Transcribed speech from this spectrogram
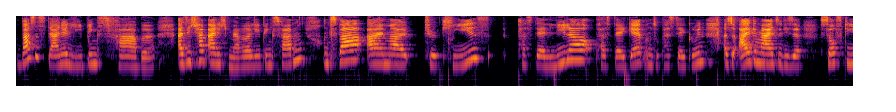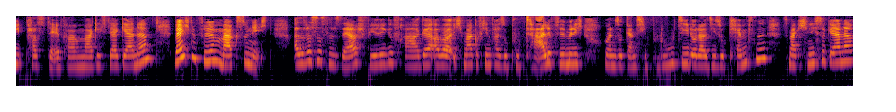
was ist deine Lieblingsfarbe? Also ich habe eigentlich mehrere Lieblingsfarben. Und zwar einmal Türkis, Pastelllila, Pastellgelb und so Pastellgrün. Also allgemein so diese softie Pastellfarben mag ich sehr gerne. Welchen Film magst du nicht? Also das ist eine sehr schwierige Frage, aber ich mag auf jeden Fall so brutale Filme nicht, wo man so ganz viel Blut sieht oder sie so kämpfen. Das mag ich nicht so gerne.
